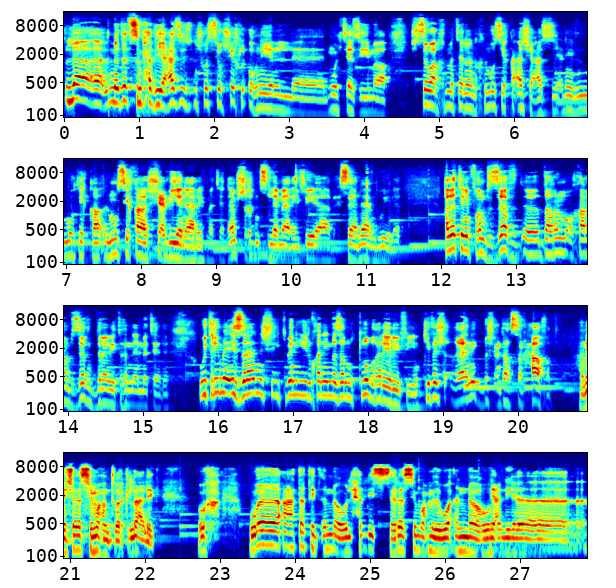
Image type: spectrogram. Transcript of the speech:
لا ماذا تسمح لي عزيز؟ نشوف شيخ الأغنية الملتزمة. سواء مثلا الموسيقى أشعث يعني الموسيقى الموسيقى الشعبية نعرف مثلا. مش غير نسلى فيها بحسالام دوينة. قالت لي نفهم بزاف ظهر مؤخرا بزاف الدراري تغنى مثلا. ويتغيما إزران يتبان لي مازال مطلوب غير ريفين كيفاش غاني باش عندها خصنا نحافظ؟ هاني شنو سي محمد تبارك الله عليك. و... وأعتقد أنه الحل السهل سي محمد هو أنه يعني آه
